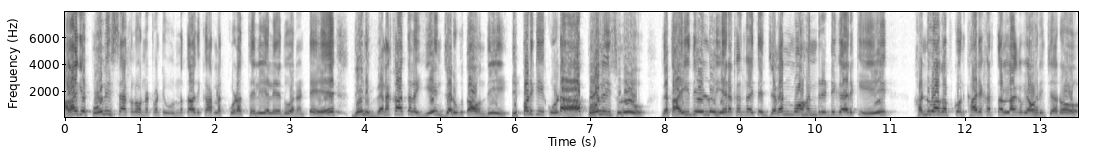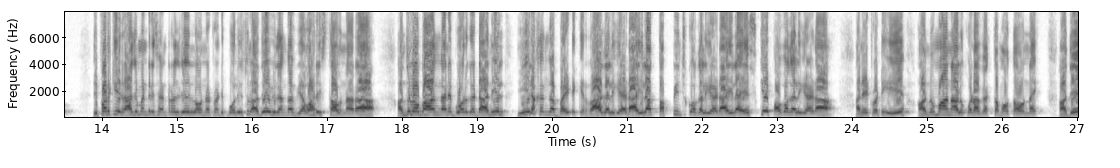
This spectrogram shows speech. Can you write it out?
అలాగే పోలీస్ శాఖలో ఉన్నటువంటి ఉన్నతాధికారులకు కూడా తెలియలేదు అని అంటే దీని వెనకాతల ఏం జరుగుతా ఉంది? ఇప్పటికీ కూడా పోలీసులు గత ఐదేళ్ళు ఏ రకంగా అయితే జగన్మోహన్ రెడ్డి గారికి కండువా కప్పుకొని కార్యకర్తల్లాగా వ్యవహరించారో ఇప్పటికీ రాజమండ్రి సెంట్రల్ జైల్లో ఉన్నటువంటి పోలీసులు అదే విధంగా వ్యవహరిస్తా ఉన్నారా? అందులో భాగంగానే బోరగడ్డ అనిల్ ఈ రకంగా బయటకి రాగలిగాడా? ఇలా తప్పించుకోగలిగాడా? ఇలా ఎస్కేప్ అవ్వగలిగాడా? అనేటువంటి అనుమానాలు కూడా వ్యక్తమవుతూ ఉన్నాయి. అదే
